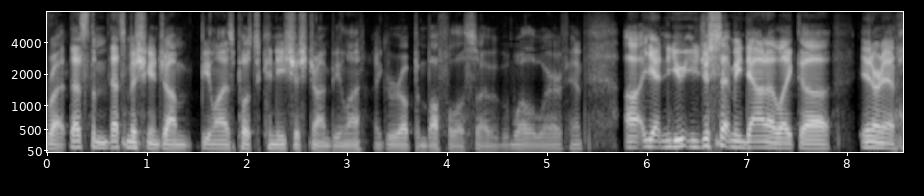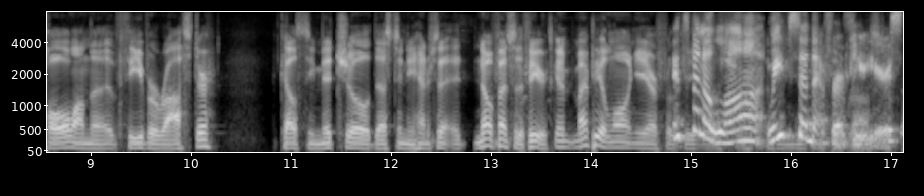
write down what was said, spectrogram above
Right. That's the that's Michigan John Beilein as opposed to Canisius John Beilein. I grew up in Buffalo, so I'm well aware of him. Uh, yeah, and you, you just sent me down a like a internet hole on the Fever roster. Kelsey Mitchell, Destanni Henderson. It, no offense to the Fever, it's gonna might be a long year for. The it's been a long. We've said that for a few years.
